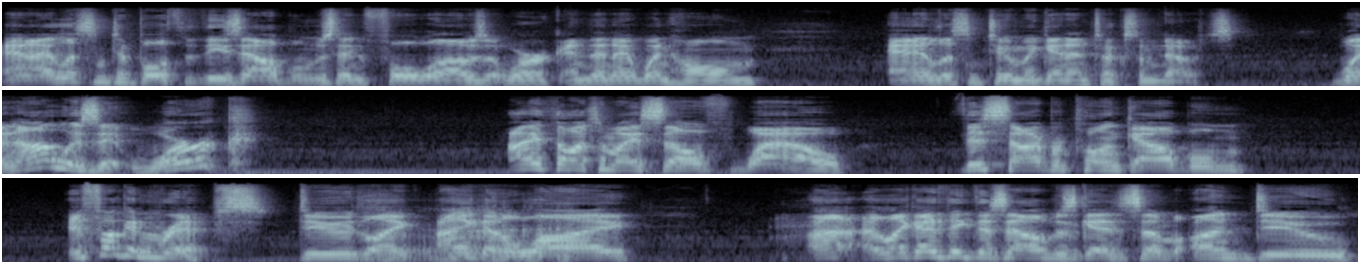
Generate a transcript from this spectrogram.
and I listened to both of these albums in full while I was at work, and then I went home and listened to them again and took some notes. When I was at work, I thought to myself, wow, this Cyberpunk album, it fucking rips, dude. Like, I ain't gonna lie. I, like, I think this album is getting some undue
